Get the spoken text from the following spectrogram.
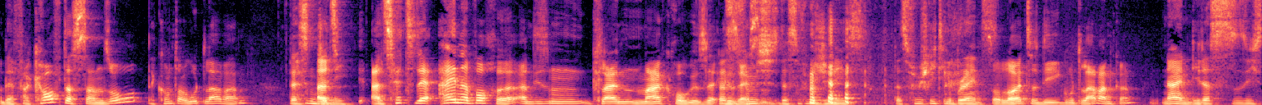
Und der verkauft das dann so, der konnte auch gut labern, Das ist ein als, als hätte der eine Woche an diesem kleinen Makro gese Das, ist gesessen. mich, das sind für mich Genies. Das sind für mich richtige Brains. So Leute, die gut labern können. Nein, die das, sich,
